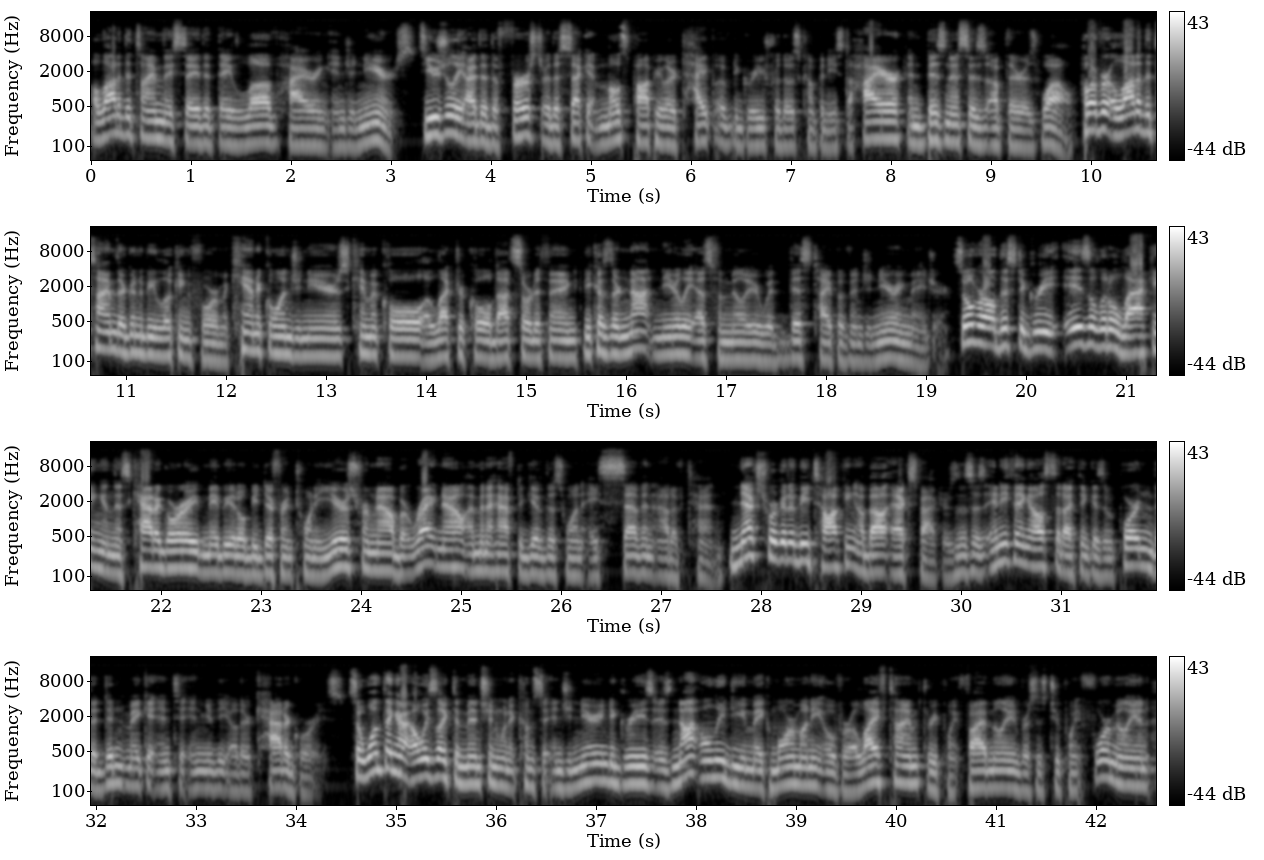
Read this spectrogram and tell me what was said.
a lot of the time they say that they love hiring engineers. It's usually either the first or the second most popular type of degree for those companies to hire, and business is up there as well. However, a lot of the time they're going to be looking for mechanical engineers, chemical, electrical, that sort of thing, because they're not nearly as familiar with this type of engineering major. So overall, this degree is a little lacking in this category. Maybe it'll be different 20 years from now, but right now I'm gonna have to give this one a 7 out of 10. Next, we're gonna be talking about X factors. This is anything else that I think is important that didn't make it into any of the other categories. So one thing I always like to mention when it comes to engineering degrees is not only do you make more money over a lifetime, 3.5 million versus 2.4 million,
